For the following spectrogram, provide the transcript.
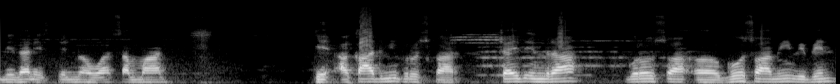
निधन इस दिन में हुआ, सम्मान के अकादमी पुरस्कार। चैत इंदिरा गोस्वामी, विभिन्न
